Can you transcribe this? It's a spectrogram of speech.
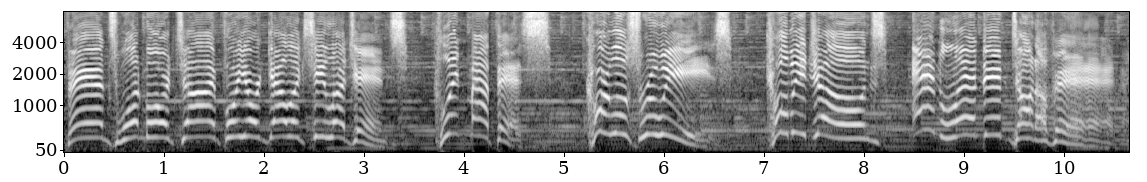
Fans, one more time for your Galaxy legends Clint Mathis, Carlos Ruiz, Cobi Jones, and Landon Donovan.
